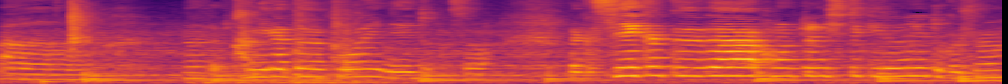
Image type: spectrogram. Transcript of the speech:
あなんだろう髪型が可愛いねとかさなんか性格が本当に素敵だねとかさ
